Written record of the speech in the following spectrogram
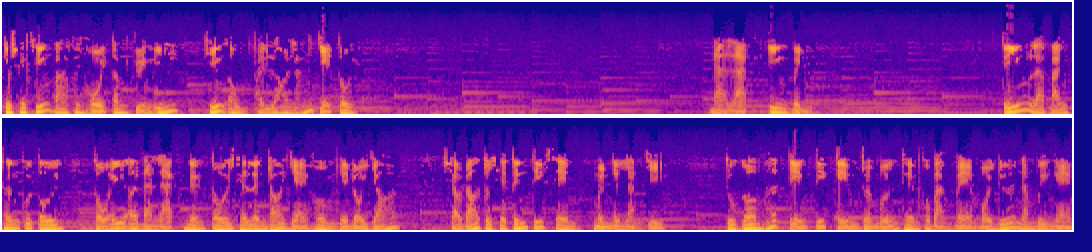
tôi sẽ khiến ba phải hồi tâm chuyển ý, khiến ông phải lo lắng về tôi. Đà Lạt yên bình Tiến là bạn thân của tôi, cậu ấy ở Đà Lạt nên tôi sẽ lên đó vài hôm để đổi gió. Sau đó tôi sẽ tính tiếp xem mình nên làm gì. Tôi gom hết tiền tiết kiệm rồi mượn thêm của bạn bè mỗi đứa 50 ngàn.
